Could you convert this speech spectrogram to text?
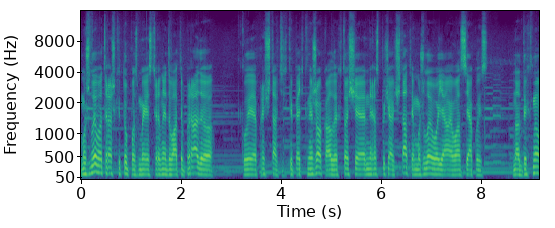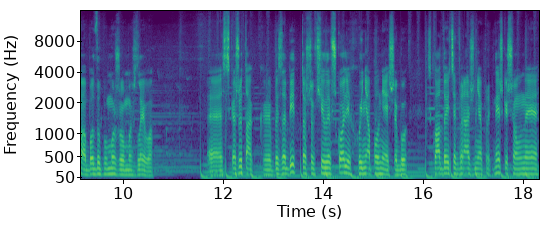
Можливо, трошки тупо з моєї сторони давати пораду, коли я прочитав тільки 5 книжок, але хто ще не розпочав читати, можливо, я вас якось надихну або допоможу, можливо. Е, Скажу так, е, без обід, то, що вчили в школі, хуйня повніша, бо складується враження про книжки, що вони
